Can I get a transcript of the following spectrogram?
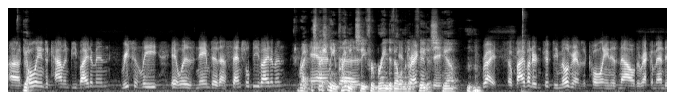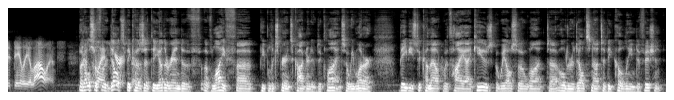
Uh. Choline's a common B vitamin. Recently, it was named as an essential B vitamin. Right, especially in And, uh, pregnancy for brain development of the fetus. Yeah. hmm Right. So 550 milligrams of choline is now the recommended daily allowance. But also for adults, year, because so- at the other end of, of life, uh, people experience cognitive decline. So we want our babies to come out with high IQs, but we also want uh, older adults not to be choline deficient.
